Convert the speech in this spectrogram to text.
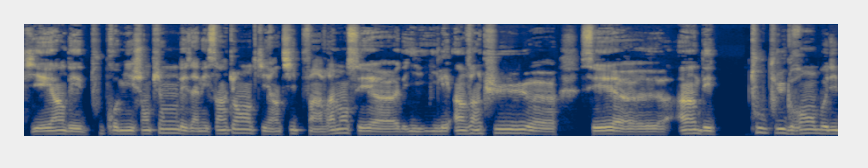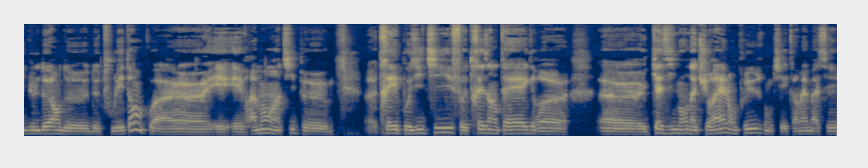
qui est un des tout premiers champions des années 50, qui est un type, enfin vraiment c'est, euh, il, est invaincu, euh, c'est un des tout plus grand bodybuilder de, de tous les temps, quoi, euh, et, et, vraiment un type euh, euh, très positif, très intègre, euh, quasiment naturel en plus, donc qui est quand même assez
